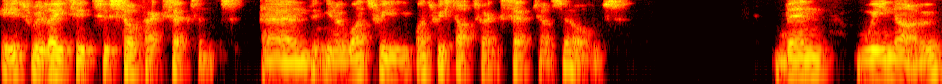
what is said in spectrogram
it's related to self acceptance. And you know, once we once we start to accept ourselves, then we know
